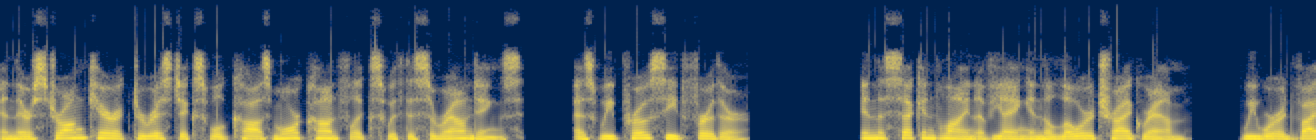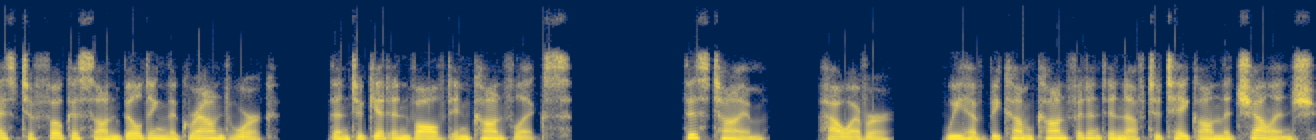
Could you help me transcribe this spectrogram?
and their strong characteristics will cause more conflicts with the surroundings, as we proceed further. In the second line of yang in the lower trigram, we were advised to focus on building the groundwork, than to get involved in conflicts. This time, however, we have become confident enough to take on the challenge,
